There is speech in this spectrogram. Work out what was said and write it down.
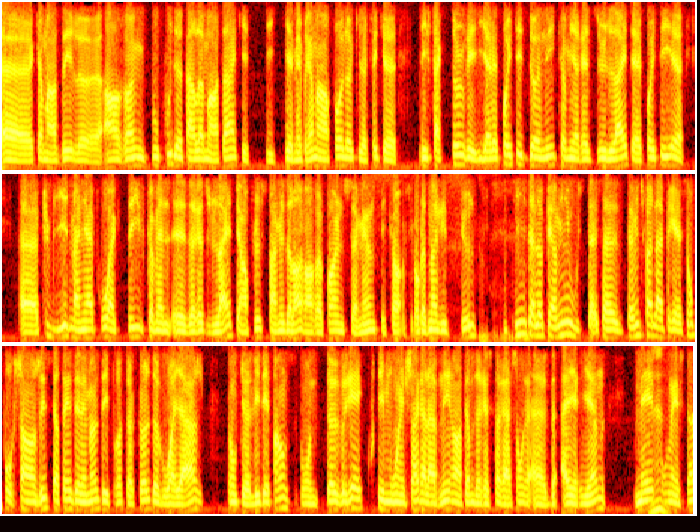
euh, comment dire, en rung beaucoup de parlementaires qui, qui, aimaient vraiment pas là, le fait que les factures, il n'avaient pas été données comme il aurait dû l'être, n'avaient pas été euh, euh, publié de manière proactive comme elles, auraient dû l'être, et en plus 100 000 en repas une semaine, c'est complètement ridicule. Puis ça l'a permis ou ça, a permis de faire de la pression pour changer certains éléments des protocoles de voyage. Donc euh, les dépenses vont, devraient coûter moins cher à l'avenir en termes de restauration euh, aérienne, mais ah. pour l'instant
